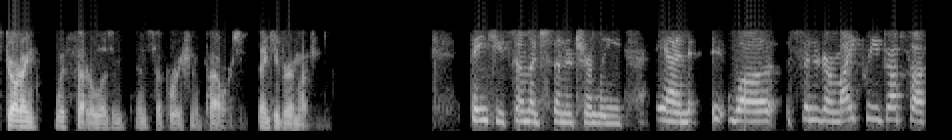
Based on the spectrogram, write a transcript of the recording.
starting with federalism and separation of powers. Thank you very much. Thank you so much, Senator Lee. And while Senator Mike Lee drops off,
